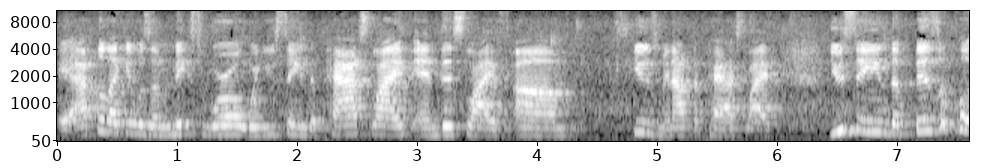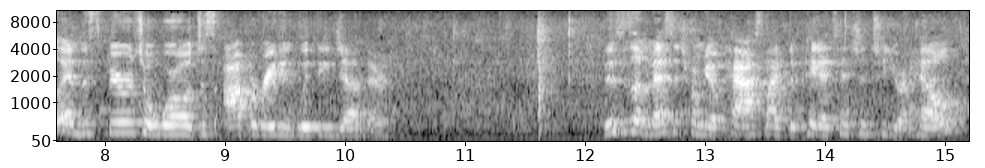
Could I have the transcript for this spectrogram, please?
I feel like it was a mixed world where you seen the past life and this life. Um, excuse me, not the past life. You seen the physical and the spiritual world just operating with each other. This is a message from your past life to pay attention to your health.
